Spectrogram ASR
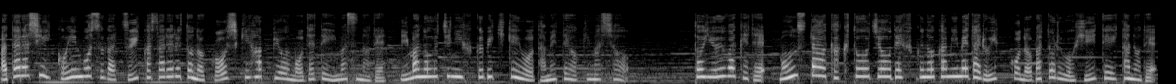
新しいコインボスが追加されるとの公式発表も出ていますので、今のうちに福引券を貯めておきましょう。というわけで、モンスター格闘場で福の神メダル1個のバトルを引いていたので、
